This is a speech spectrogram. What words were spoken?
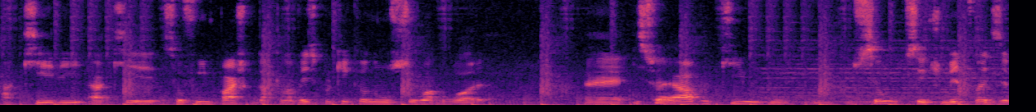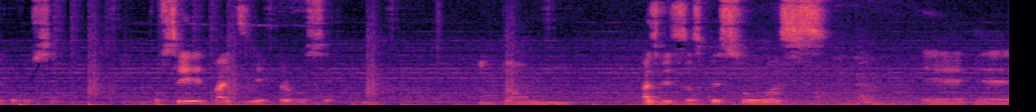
aquele, aquele, se eu fui empático daquela vez, por que, que eu não sou agora? É, isso é algo que o, o, o, seu sentimento vai dizer para você. Você vai dizer para você. Né? Então, às vezes as pessoas é, é,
